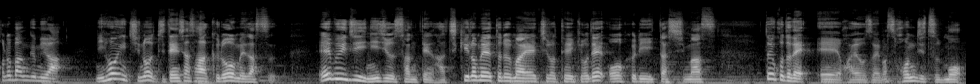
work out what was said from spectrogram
この番組は日本一の自転車サークルを目指す AVG23.8km 前地の提供でお送りいたします。ということで、えー、おはようございます。本日も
